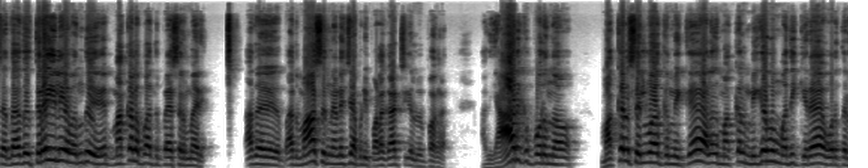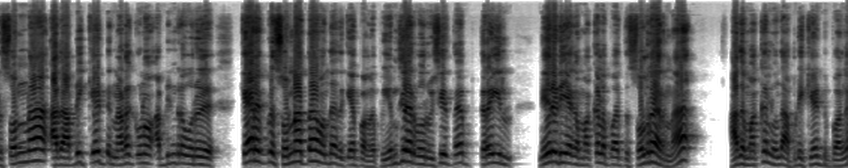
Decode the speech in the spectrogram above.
ச- அதாவது திரையிலேயே வந்து மக்களை பார்த்து பேசுற மாதிரி. அது அது மாசுன்னு நினைச்சு அப்படி பல காட்சிகள் வைப்பாங்க. அது யாருக்கு பொருந்தோம்? மக்கள் செல்வாக்கு மிக்க அல்லது மக்கள் மிகவும் மதிக்கிற ஒருத்தர் சொன்னால் அதை அப்படியே கேட்டு நடக்கணும் அப்படின்ற ஒரு கேரக்டர் சொன்னா தான் வந்து அதை கேட்பாங்க. இப்போ எம்ஜிஆர் ஒரு விஷயத்த திரையில் நேரடியாக மக்களை பார்த்து சொல்றாருன்னா அதை மக்கள் வந்து அப்படியே கேட்டுப்பாங்க.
